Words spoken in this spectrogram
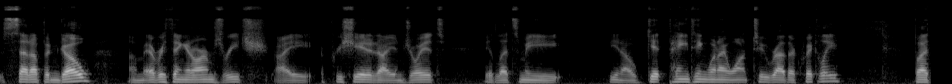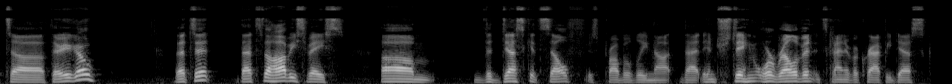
set up and go. Um, everything at arm's reach. I appreciate it. I enjoy it. It lets me, you know, get painting when I want to rather quickly. But uh, there you go. That's it. That's the hobby space. Um, the desk itself is probably not that interesting or relevant. It's kind of a crappy desk.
